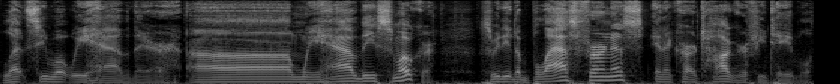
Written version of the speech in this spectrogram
Let's see what we have there. Um, we have the smoker. So we need a blast furnace and a cartography table.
